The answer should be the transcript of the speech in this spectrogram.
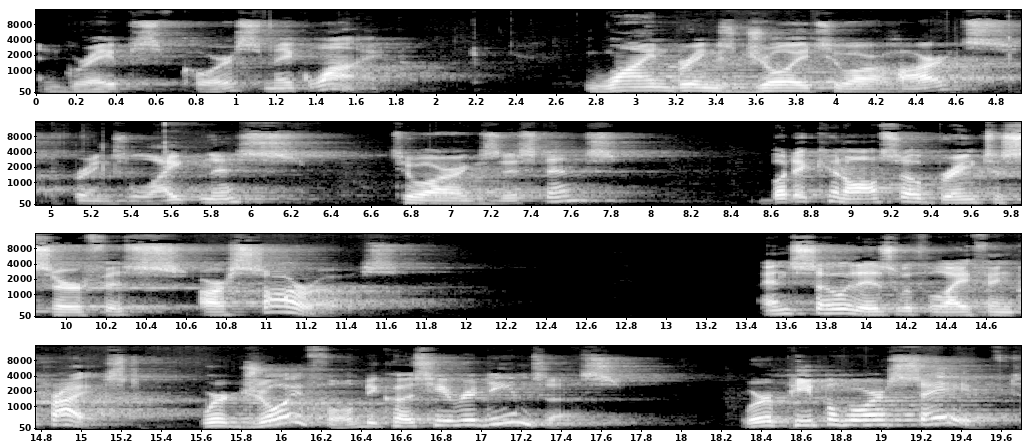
And grapes, of course, make wine. Wine brings joy to our hearts, it brings lightness to our existence, but it can also bring to surface our sorrows. And so it is with life in Christ. We're joyful because he redeems us. We're people who are saved.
